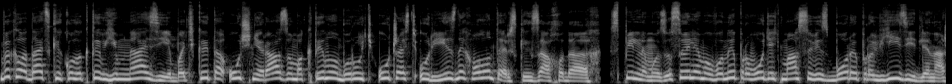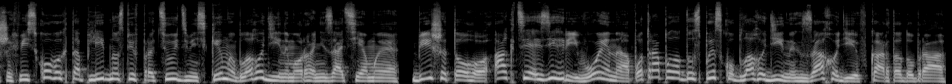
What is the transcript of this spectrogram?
Викладацький колектив гімназії, батьки та учні разом активно беруть участь у різних волонтерських заходах. Спільними зусиллями вони проводять масові збори провізій для наших військових та плідно співпрацюють з міськими благодійними організаціями. Більше того, акція Зігрій воїна потрапила до списку благодійних заходів Карта добра.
